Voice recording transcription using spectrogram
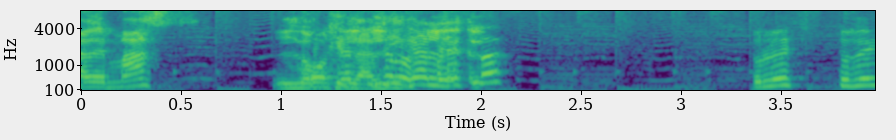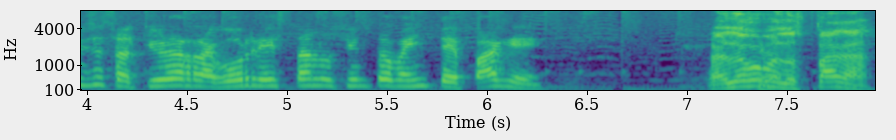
además, lo José, que la ¿tú se liga le. Tú le, tú le dices al tío Ragorri, ahí están los 120, pague. Ah, Luego me los paga.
